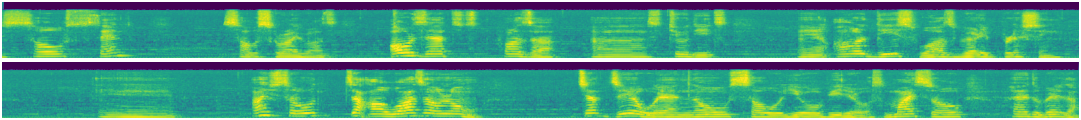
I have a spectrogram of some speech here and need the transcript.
thousand subscribers. All that for the uh, students, uh, all this was very blessing. Uh, I thought that I was alone, that there were no so your videos. My soul had better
